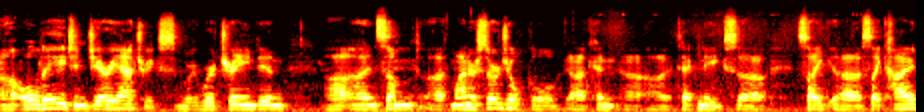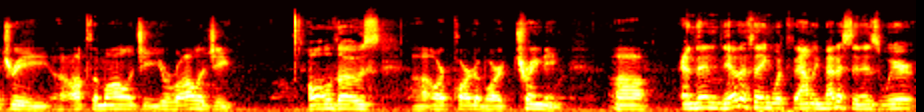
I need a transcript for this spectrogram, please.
uh, old age and geriatrics. We're, we're trained in in some minor surgical can, techniques, psych, psychiatry, ophthalmology, urology. All those are part of our training and then the other thing with family medicine is we're,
